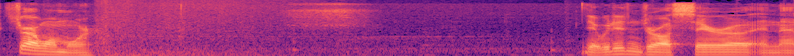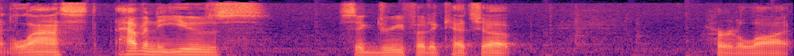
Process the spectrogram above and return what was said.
Let's try one more. Yeah, we didn't draw Sarah, and that last having to use Sigdrifa to catch up hurt a lot.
